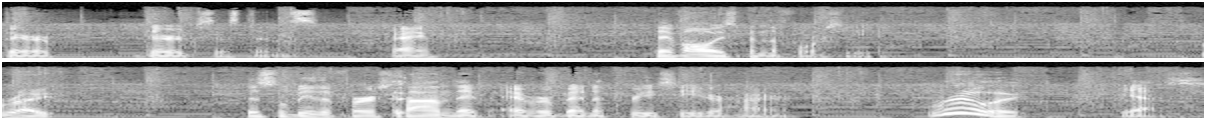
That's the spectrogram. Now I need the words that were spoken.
their their existence. Okay, they've always been the four seed. Right. This will be the first time they've ever been a three seed or higher. Really? Yes,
